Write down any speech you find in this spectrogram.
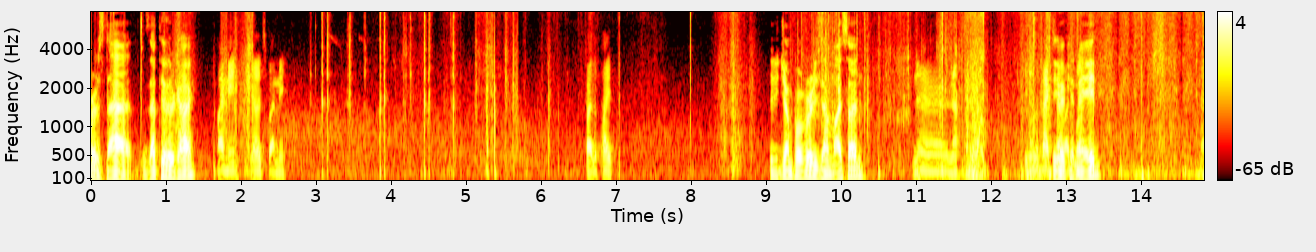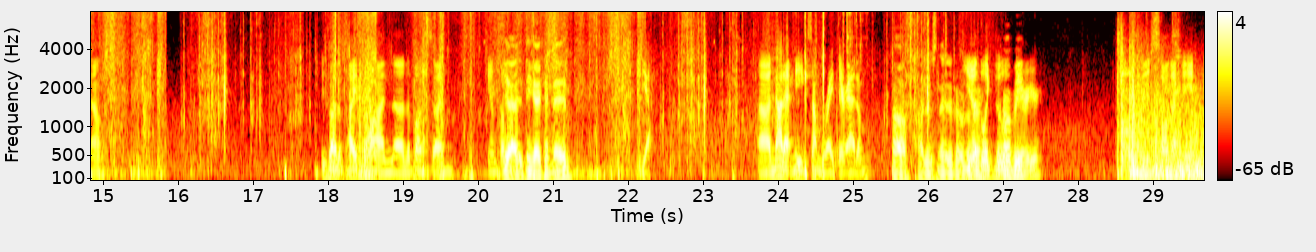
Where is that? Is that the other guy? By me. No, it's by me. By the pipe. Did he jump over? He's on my side. No, no, no, no. He's on the back Think I side. can by the aid? No. He's by the pipe on uh, the bus side. You know Yeah, you think I can aid? Yeah. Uh, not at me, because I'm right there at him. Oh, I just naded over there. You know, there. like the little barrier? I if you just saw that name.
